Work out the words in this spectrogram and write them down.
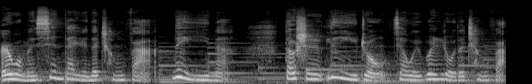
而我们现代人的惩罚内衣呢，倒是另一种较为温柔的惩罚，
